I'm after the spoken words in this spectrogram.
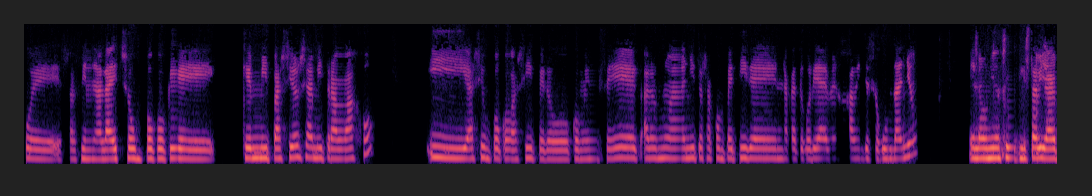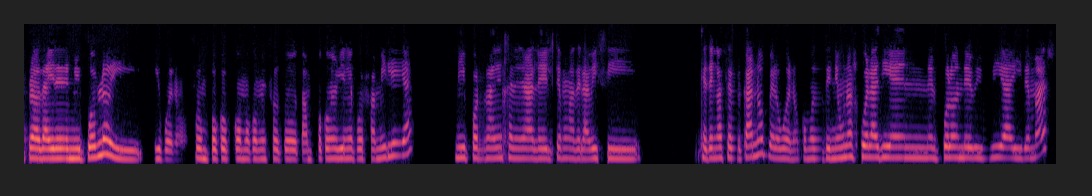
pues al final ha hecho un poco que, que mi pasión sea mi trabajo y así un poco así, pero comencé a los nueve añitos a competir en la categoría de Benjamín de segundo año en la Unión Ciclista Villa del Prado de Aire de mi pueblo y, bueno, fue un poco como comenzó todo. Tampoco me viene por familia ni por nadie en general el tema de la bici que tenga cercano, pero bueno, como tenía una escuela allí en el pueblo donde vivía y demás,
